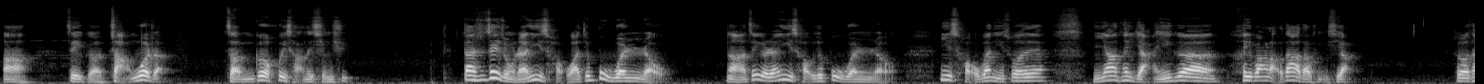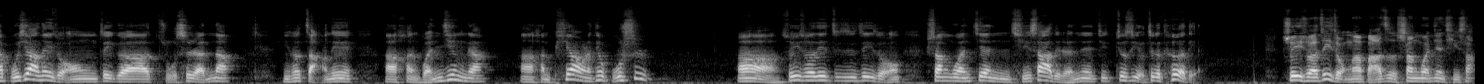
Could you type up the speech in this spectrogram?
啊这个掌握着整个会场的情绪。但是这种人一瞅啊就不温柔，啊，这个人一瞅就不温柔，一瞅吧，你说的，你让他演一个黑帮老大倒挺像。是吧？他不像那种这个主持人呢，你说长得啊很文静的啊很漂亮，他不是啊。所以说的这是这种伤官见七煞的人呢，就就是有这个特点。所以说这种啊八字伤官见七煞，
